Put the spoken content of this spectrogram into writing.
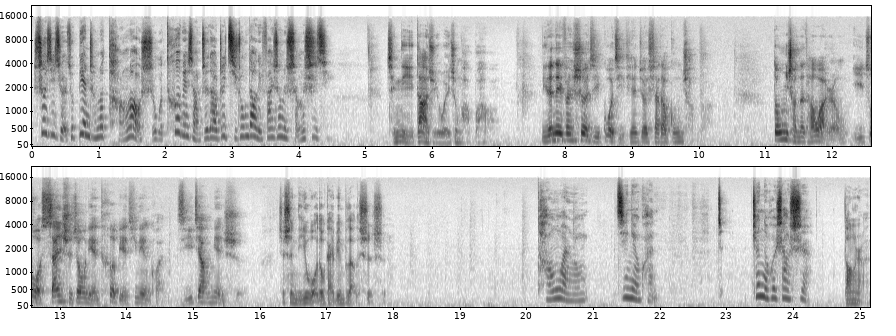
设计者就变成了唐老师？我特别想知道这其中到底发生了什么事情。请你以大局为重，好不好？你的那份设计过几天就要下到工厂了。东城的唐婉容一座三十周年特别纪念款即将面世，这是你我都改变不了的事实。唐婉容纪念款真真的会上市？当然。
